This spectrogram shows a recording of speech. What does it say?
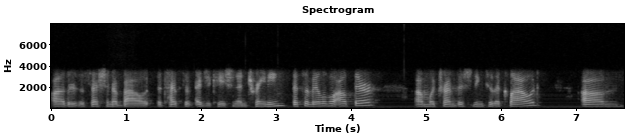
uh, there's a session about the types of education and training that's available out there um, with transitioning to the cloud. Um,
